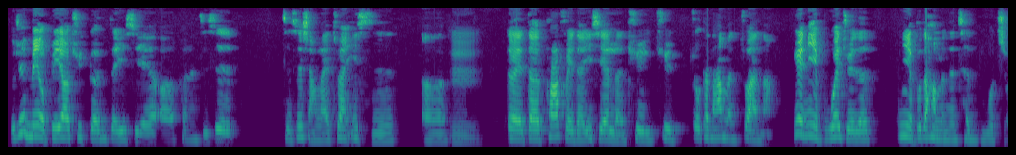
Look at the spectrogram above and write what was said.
我觉得没有必要去跟这一些呃，可能只是只是想来赚一时呃，嗯，对的 profit 的一些人去去做跟他们赚啊，因为你也不会觉得，你也不知道他们能撑多久。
